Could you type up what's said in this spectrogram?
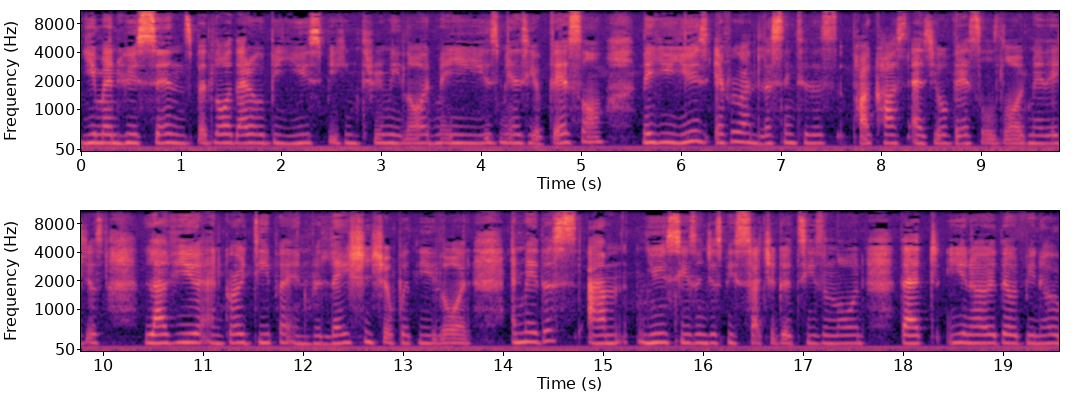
human who sins, but Lord, that it will be you speaking through me, Lord. May you use me as your vessel. May you use everyone listening to this podcast as your vessels, Lord. May they just love you and grow deeper in relationship with you, Lord. And may this um, new season just be such a good season, Lord, that, you know, there would be no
